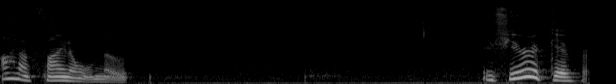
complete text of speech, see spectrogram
on a final note, if you're a giver,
